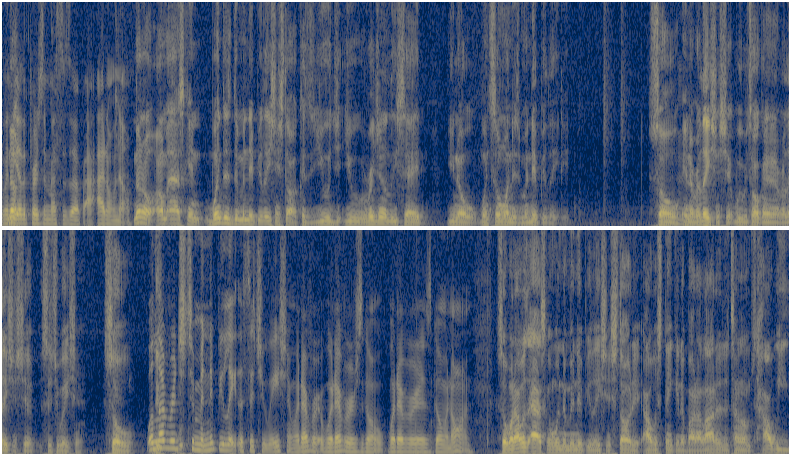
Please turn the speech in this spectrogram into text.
when No. the other person messes up. I, I don't know. No, no, I'm asking when does the manipulation start? Because you you originally said you know when someone is manipulated. So Mm-hmm. in a relationship, we were talking in a relationship situation. So Well, the- leverage to manipulate the situation, whatever whatever is go whatever is going on. So when I was asking when the manipulation started, I was thinking about a lot of the times how we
